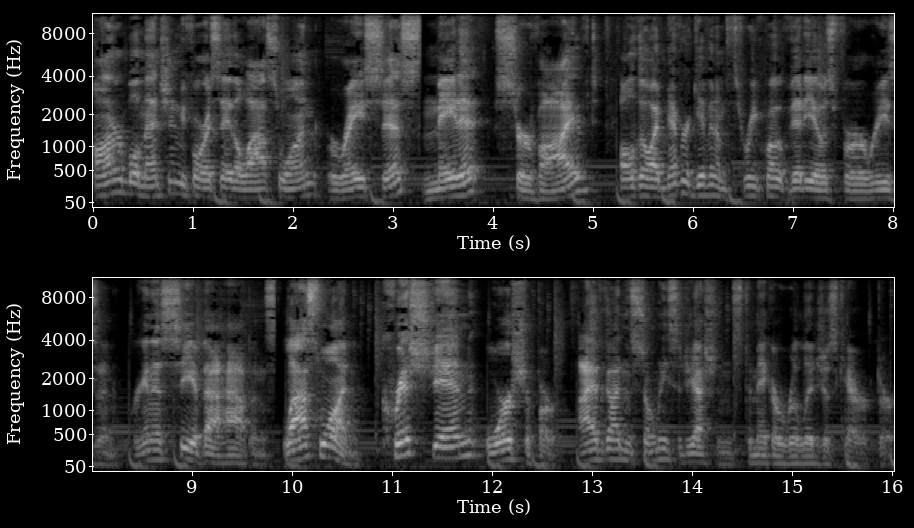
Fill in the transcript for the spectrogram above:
Honorable mention before I say the last one, racist, made it, survived, although I've never given him three quote videos for a reason. We're gonna see if that happens. Last one, Christian worshiper. I've gotten so many suggestions to make a religious character,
